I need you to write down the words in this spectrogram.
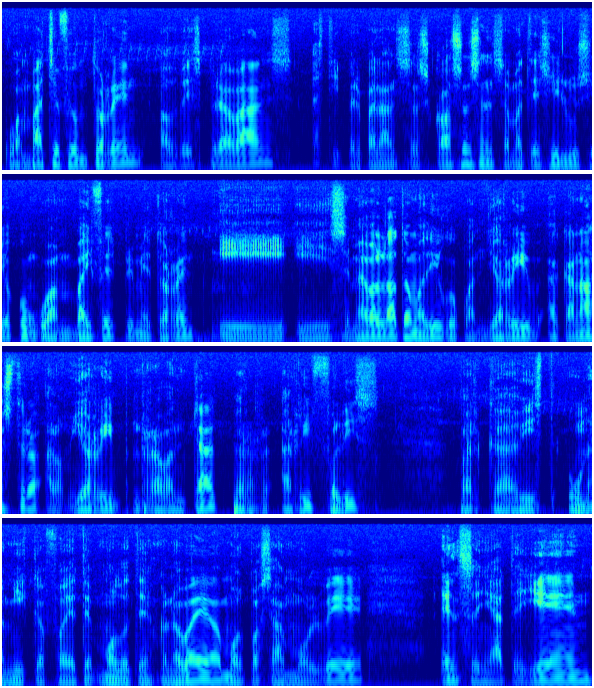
quan vaig a fer un torrent, al vespre abans, estic preparant les coses sense la mateixa il·lusió com quan vaig fer el primer torrent. I, i la meva lota me diu que quan jo arribo a Can Nostra, a lo millor arribo rebentat, però arribo feliç, perquè he vist una mica feia molt de temps que no veia, m'ho he passat molt bé, he ensenyat a gent,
